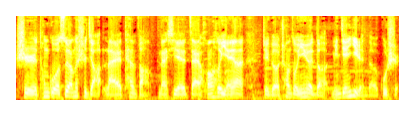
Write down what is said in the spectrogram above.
是通过苏阳的视角来探访那些在黄河沿岸这个创作音乐的民间艺人的故事。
